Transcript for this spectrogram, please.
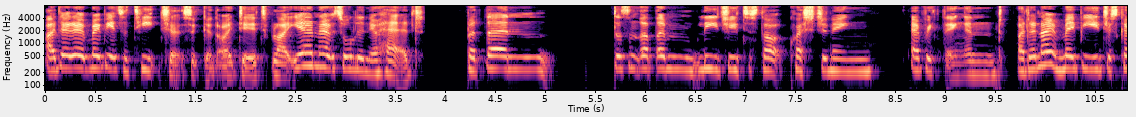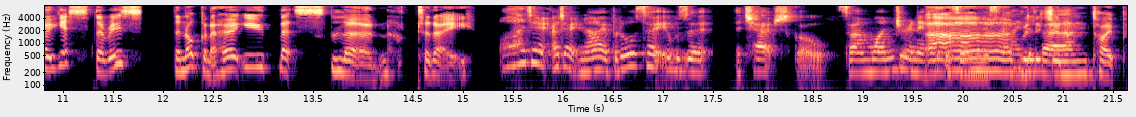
I don't know. Maybe as a teacher, it's a good idea to be like, yeah, no, it's all in your head. But then doesn't that then lead you to start questioning everything? And I don't know. Maybe you just go, yes, there is. They're not going to hurt you. Let's learn today. Well, I don't, I don't know, but also it was a, a church school, so I'm wondering if it was almost Ah, kind religion of a type.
